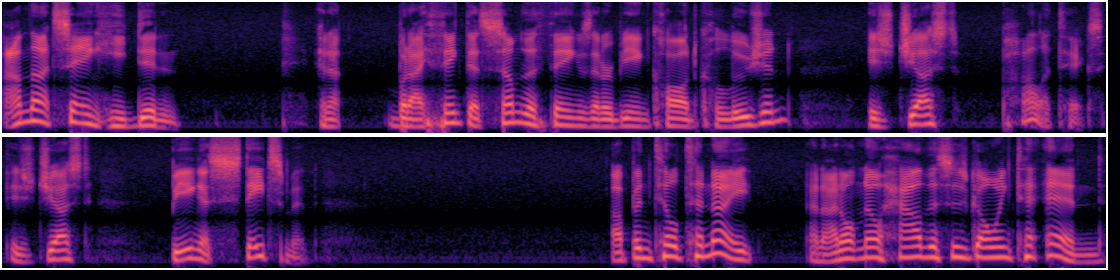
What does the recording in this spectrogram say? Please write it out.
I'm not saying he didn't, and I, but I think that some of the things that are being called collusion is just politics, is just being a statesman. Up until tonight, and I don't know how this is going to end,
